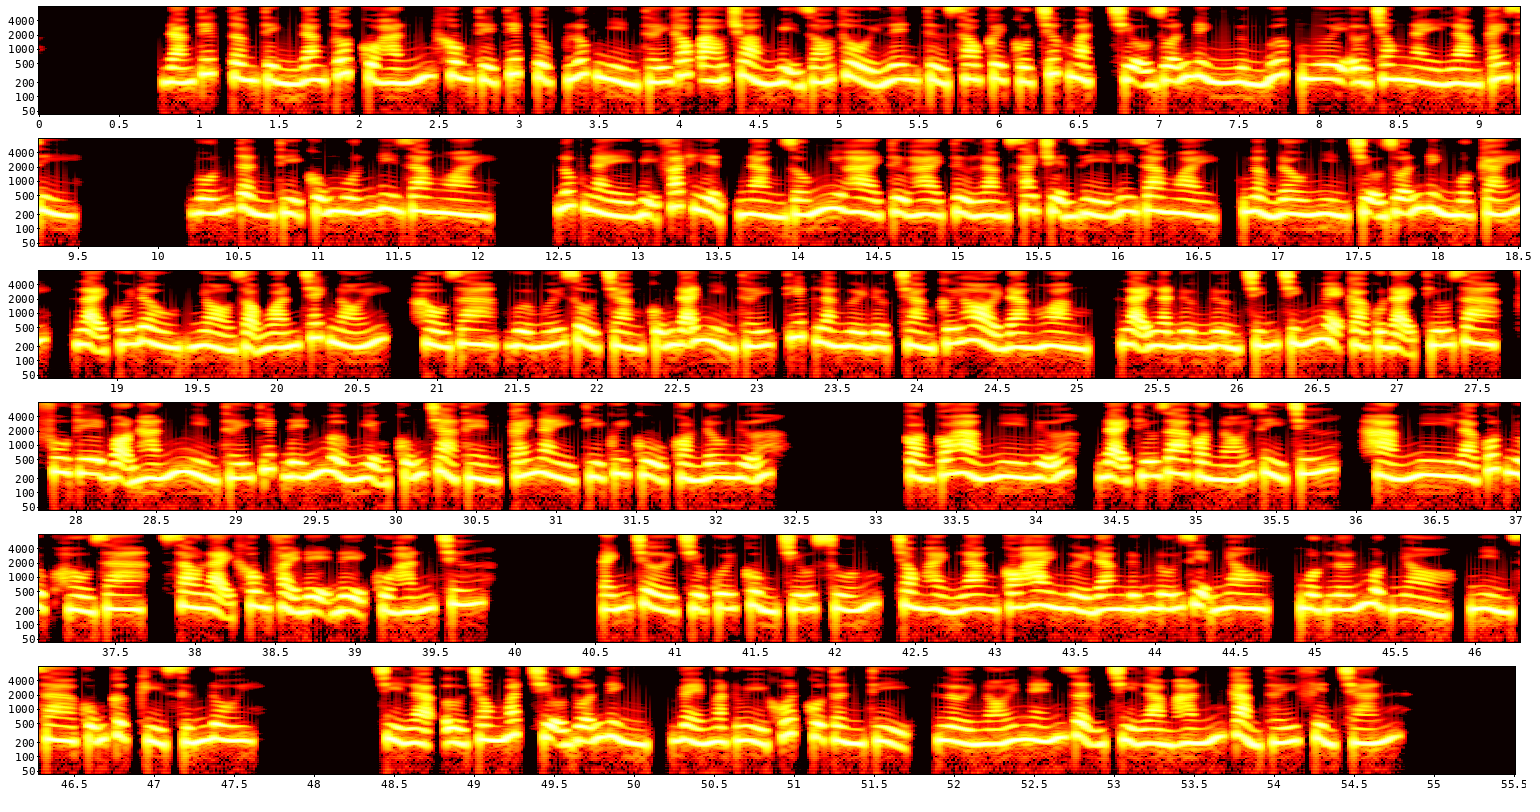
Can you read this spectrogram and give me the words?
Đáng tiếc tâm tình đang tốt của hắn không thể tiếp tục lúc nhìn thấy góc áo choàng bị gió thổi lên từ sau cây cột trước mặt triệu duẫn đình ngừng bước ngươi ở trong này làm cái gì. Vốn tần thị cũng muốn đi ra ngoài. Lúc này bị phát hiện nàng giống như hài tử hài tử làm sai chuyện gì đi ra ngoài, ngẩng đầu nhìn triệu duẫn đình một cái, lại cúi đầu nhỏ giọng oán trách nói, hầu ra vừa mới rồi chàng cũng đã nhìn thấy tiếp là người được chàng cưới hỏi đàng hoàng, lại là đường đường chính chính mẹ cả của đại thiếu gia, phu thê bọn hắn nhìn thấy tiếp đến mở miệng cũng chả thèm, cái này thì quy củ còn đâu nữa. Còn có hàm nhi nữa, đại thiếu gia còn nói gì chứ, hàm nhi là cốt nhục hầu gia, sao lại không phải đệ đệ của hắn chứ. Ánh trời chiều cuối cùng chiếu xuống, trong hành lang có hai người đang đứng đối diện nhau, một lớn một nhỏ, nhìn xa cũng cực kỳ xứng đôi. Chỉ là ở trong mắt triệu duẫn đình, vẻ mặt ủy khuất của tần thị, lời nói nén giận chỉ làm hắn cảm thấy phiền chán.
